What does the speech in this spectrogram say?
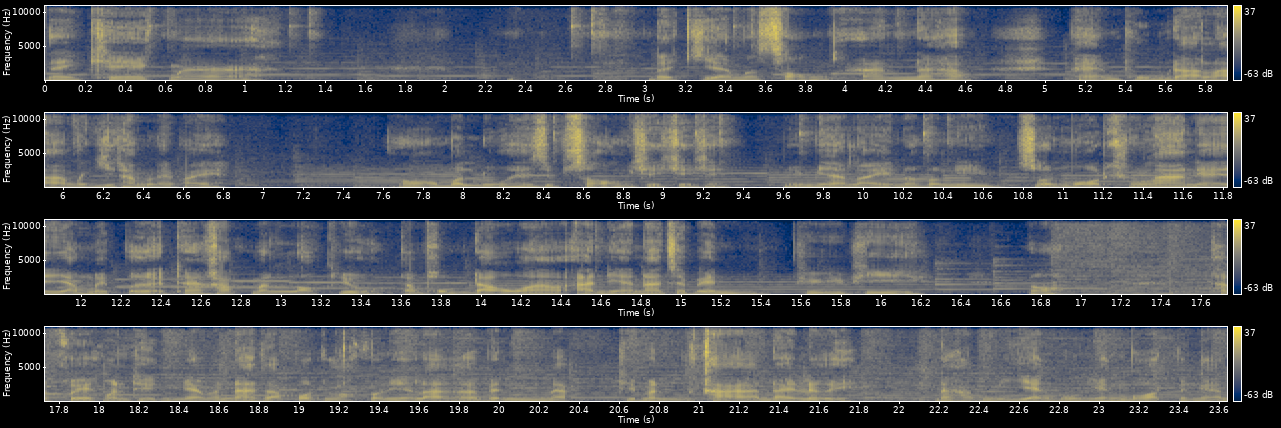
ได้เค้กมา ได้เกียร์มา 2 อันนะครับ แผนภูมิดาราเมื่อกี้ทำอะไรไป อ๋อบรรลุให้ 12เคเคเค ไม่มีอะไรเนาะตรงนี้ ส่วนโหมดข้างล่างเนี่ยยังไม่เปิดนะครับ มันล็อกอยู่ แต่ผมเดาว่าอันนี้น่าจะเป็น PVP เนาะถ้าเควกมันถึงเนี่ยมันน่าจะปลดล็อกตัวนี้แล้วก็เป็นแมปที่มันฆ่ากันได้เลยนะครับมีแย่งบงแย่งบอสเหมือนกัน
